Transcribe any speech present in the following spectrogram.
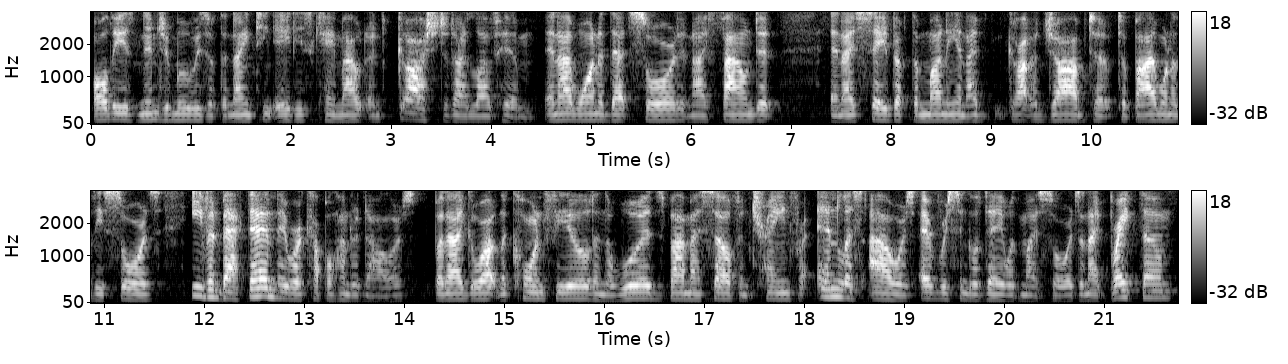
All these ninja movies of the 1980s came out, and gosh, did I love him. And I wanted that sword, and I found it, and I saved up the money, and I got a job to, to buy one of these swords. Even back then, they were a couple hundred dollars. But I'd go out in the cornfield and the woods by myself and train for endless hours every single day with my swords. And I'd break them,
